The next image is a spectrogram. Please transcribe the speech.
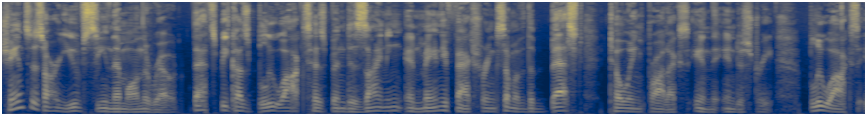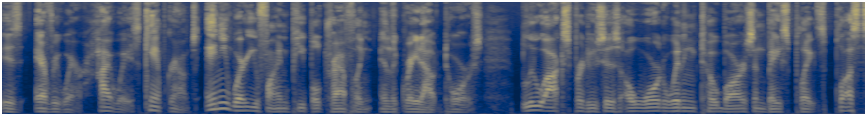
Chances are you've seen them on the road. That's because Blue Ox has been designing and manufacturing some of the best towing products in the industry. Blue Ox is everywhere highways, campgrounds, anywhere you find people traveling in the great outdoors. Blue Ox produces award winning tow bars and base plates, plus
